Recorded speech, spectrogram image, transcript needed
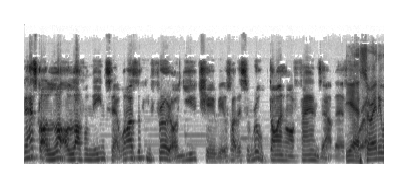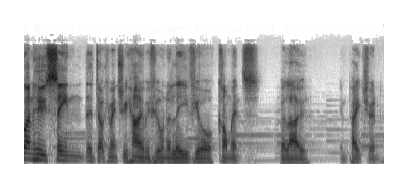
It has got a lot of love on the internet. When I was looking through it on YouTube, it was like there's some real diehard fans out there. Yeah. So it. anyone who's seen the documentary Home, if you want to leave your comments below in Patreon,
